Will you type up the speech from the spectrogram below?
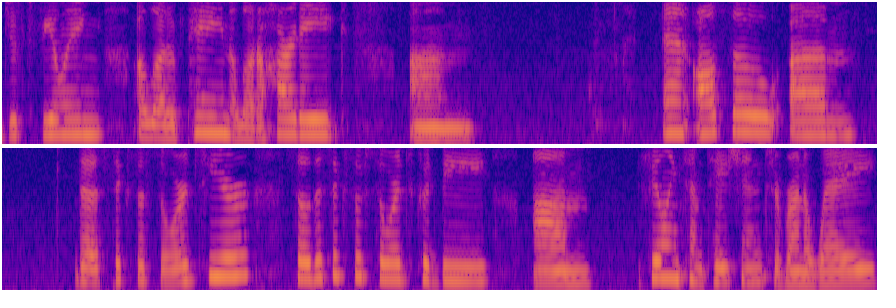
just feeling a lot of pain, a lot of heartache, um, and also um, the Six of Swords here. So the Six of Swords could be um, feeling temptation to run away,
